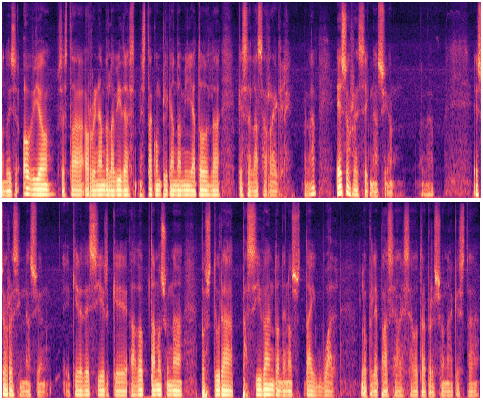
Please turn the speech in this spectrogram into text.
cuando dice, obvio, se está arruinando la vida, me está complicando a mí y a todos la, que se las arregle. ¿verdad? Eso es resignación. Eso es resignación. Eh, quiere decir que adoptamos una postura pasiva en donde nos da igual lo que le pase a esa otra persona que está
